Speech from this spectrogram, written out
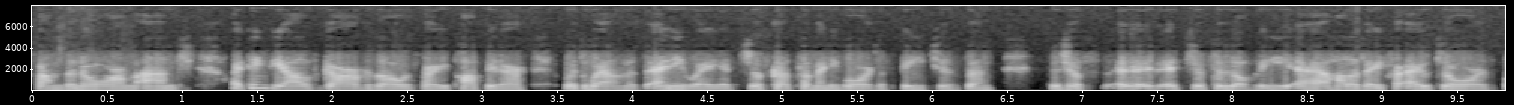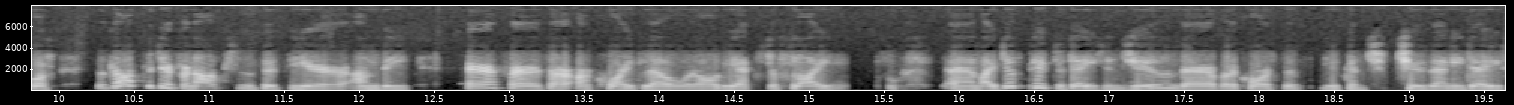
from the norm. And I think the Algarve is always very popular with wellness anyway. It's just got so many gorgeous beaches and it's just uh, it's just a lovely uh, holiday for outdoors. But there's lots of different options this year, and the airfares are, are quite low with all the extra flights. Um, I just picked a date in June there, but of course you can ch- choose any date.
